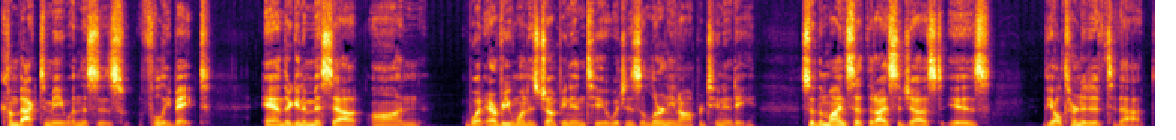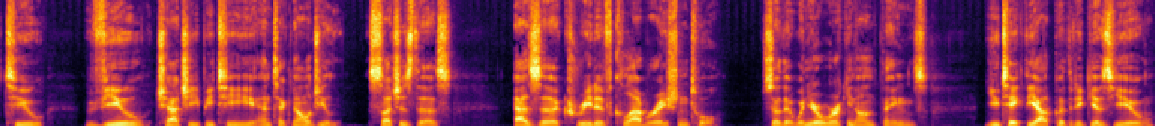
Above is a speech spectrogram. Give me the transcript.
come back to me when this is fully baked. And they're going to miss out on what everyone is jumping into, which is a learning opportunity. So the mindset that I suggest is the alternative to that to view ChatGPT and technology such as this as a creative collaboration tool so that when you're working on things, you take the output that it gives you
